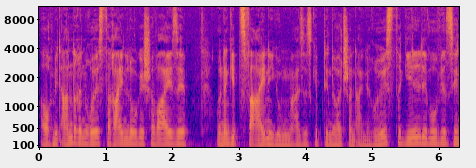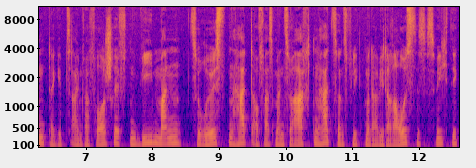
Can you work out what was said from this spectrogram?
auch mit anderen Röstereien logischerweise. Und dann gibt es Vereinigungen. Also es gibt in Deutschland eine Röstergilde, wo wir sind. Da gibt es einfach Vorschriften, wie man zu rösten hat, auf was man zu achten hat, sonst fliegt man da wieder raus, das ist wichtig.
